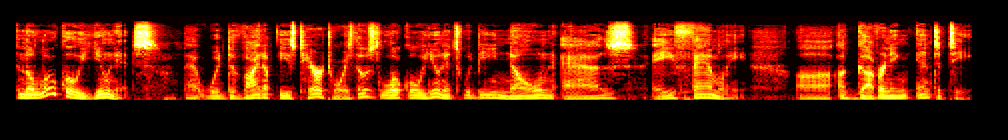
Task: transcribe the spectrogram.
And the local units that would divide up these territories, those local units would be known as a family, uh, a governing entity.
